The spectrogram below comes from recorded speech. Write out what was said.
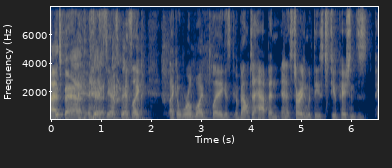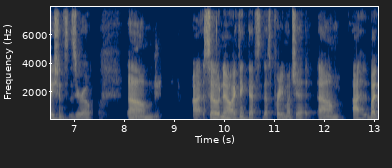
it's bad. Yeah, it's, yeah, it's, it's, like like a worldwide plague is about to happen, and it's starting with these two patients. Patients zero. Um, uh, so no, I think that's that's pretty much it. Um, I, but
